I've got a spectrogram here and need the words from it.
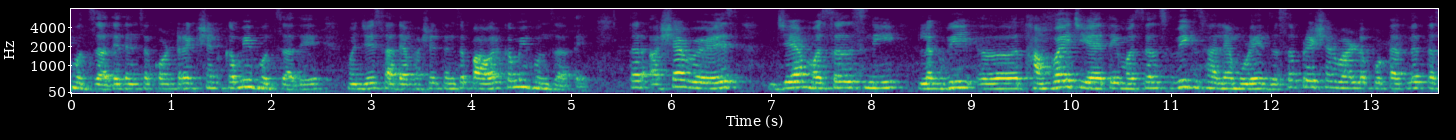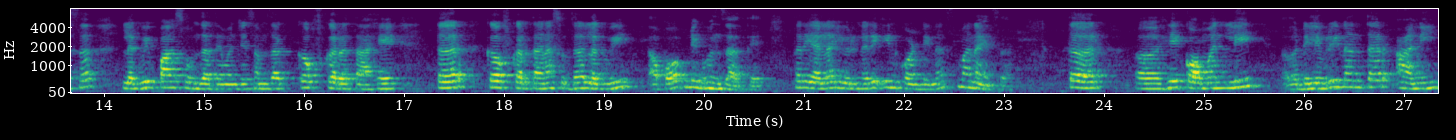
होत जाते त्यांचं कॉन्ट्रॅक्शन कमी होत जाते म्हणजे साध्या भाषेत त्यांचं पॉवर कमी होऊन जाते. तर अशा वेळेस ज्या मसल्सनी लघवी थांबवायची आहे ते मसल्स वीक झाल्यामुळे जसं प्रेशर वाढलं पोटातलं तसं लघवी पास होऊन जाते. म्हणजे समजा कफ करत आहे तर कफ करताना सुद्धा लघवी आपोआप निघून जाते. तर याला युरिनरी इनकॉन्टिनन्स म्हणायचं. तर हे कॉमनली डिलिव्हरीनंतर आणि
